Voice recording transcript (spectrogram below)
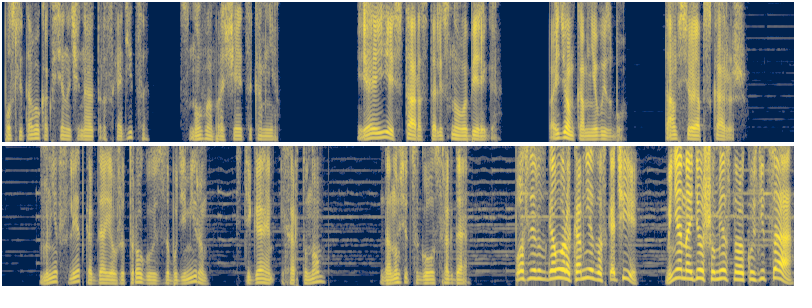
После того, как все начинают расходиться, снова обращается ко мне. «Я и есть староста лесного берега. Пойдем ко мне в избу. Там все и обскажешь». Мне вслед, когда я уже трогаюсь за Будимиром, Стигаем и Хартуном, доносится голос Рогда. «После разговора ко мне заскочи! Меня найдешь у местного кузнеца!»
